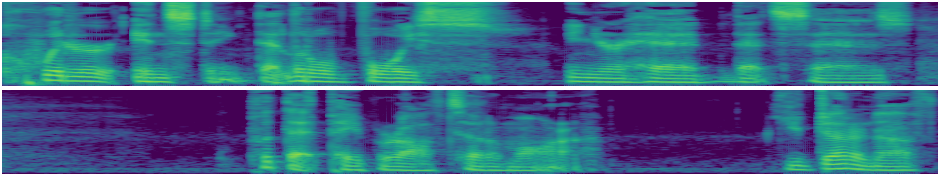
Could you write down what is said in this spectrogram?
quitter instinct, that little voice in your head that says, put that paper off till tomorrow. You've done enough.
